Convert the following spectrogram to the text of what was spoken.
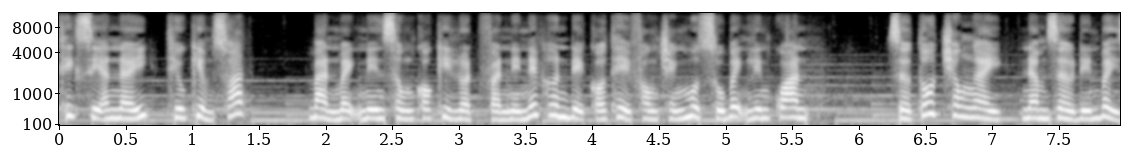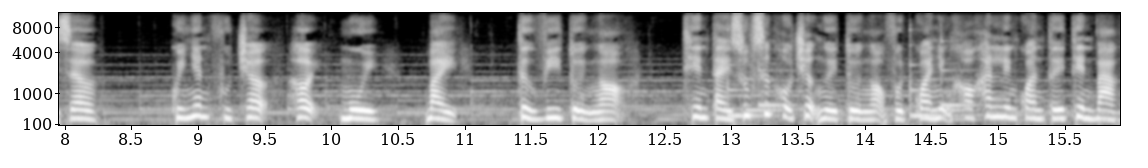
thích gì ăn ấy, thiếu kiểm soát, Bản mệnh nên sống có kỷ luật và nền nếp hơn để có thể phòng tránh một số bệnh liên quan. Giờ tốt trong ngày, 5 giờ đến 7 giờ. Quý nhân phù trợ, hợi, mùi. 7. Tử vi tuổi ngọ. Thiên tài giúp sức hỗ trợ người tuổi ngọ vượt qua những khó khăn liên quan tới tiền bạc.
